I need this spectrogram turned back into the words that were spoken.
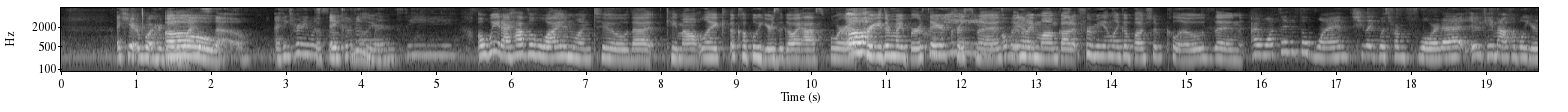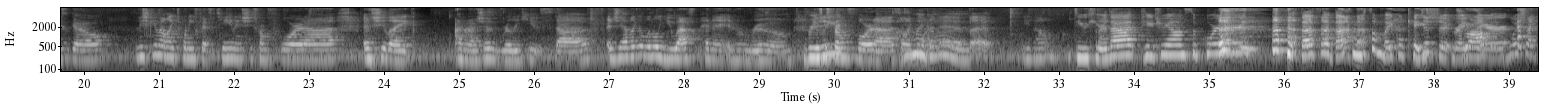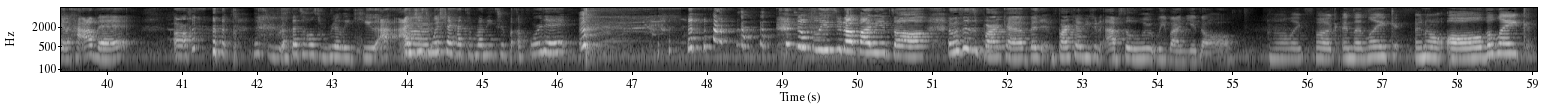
I can't remember what her name Oh. was though. I think her name was. It could have been. Lindsay. Oh wait, I have the Hawaiian one too that came out like a couple years ago. I asked for it Oh, for either my birthday queen. or Christmas, Oh my and God. my mom got it for me in like a bunch of clothes. And I wanted the one she like was from Florida. It came out a couple years ago. I think she came out like 2015, and she's from Florida, and she like. I don't know. She has really cute stuff, and she had like a little UF pennant in her room. Really? She's from Florida, so Oh like my wanted it, God. but you know, do you hear that, Patreon supporters? that's a, that's some Michael K Just shit right there. it. Wish I could have it. Oh, that's that's all really cute. I, I just wish I had the money to afford it. no, please do not buy me a doll. Unless it's Barkev, then Barkev, you can absolutely buy me a doll. Oh, like fuck, and then like I know all the like.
